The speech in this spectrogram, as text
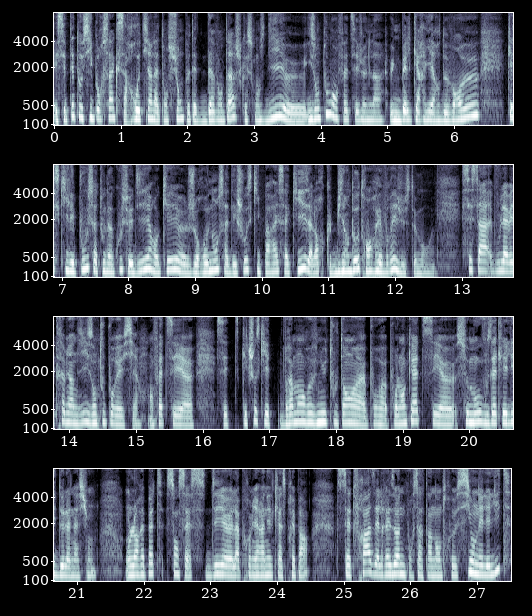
et c'est peut-être aussi pour ça que ça retient l'attention peut-être davantage. Qu'est-ce qu'on se dit euh, Ils ont tout en fait ces jeunes-là, une belle carrière devant eux. Qu'est-ce qui les pousse à tout d'un coup se dire ok, euh, je renonce à des choses qui paraissent acquises alors que bien d'autres en rêveraient justement. C'est ça, vous l'avez très bien dit, ils ont tout pour réussir. En fait, c'est euh, c'est quelque chose qui est vraiment revenu tout le temps euh, pour pour l'enquête, c'est euh, ce mot vous êtes l'élite de la nation. On le répète sans cesse dès la première année de classe prépa. Cette phrase, elle résonne pour certains d'entre eux. Si on est l'élite,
